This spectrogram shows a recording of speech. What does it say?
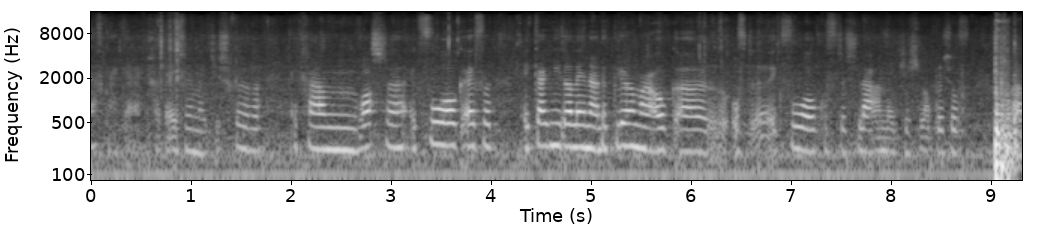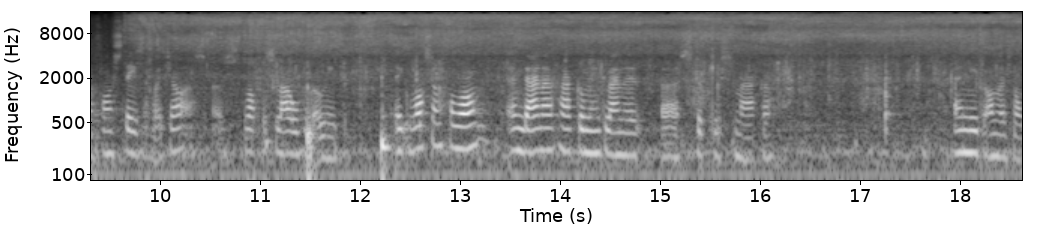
even kijken, ik ga deze een beetje scheuren. Ik ga hem wassen. Ik voel ook even, ik kijk niet alleen naar de kleur, maar ook uh, of de, ik voel ook of de sla een beetje slap is of gewoon stevig, weet je wel. Slappe sla hoef ik ook niet. Ik was hem gewoon en daarna ga ik hem in kleine stukjes maken. En niet andersom.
